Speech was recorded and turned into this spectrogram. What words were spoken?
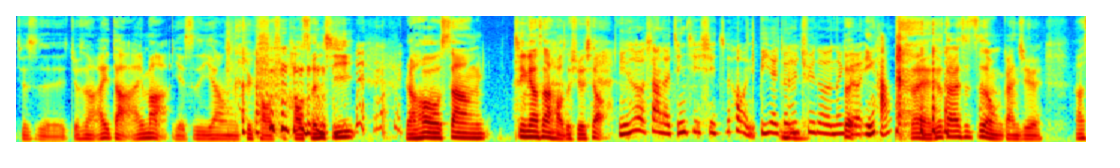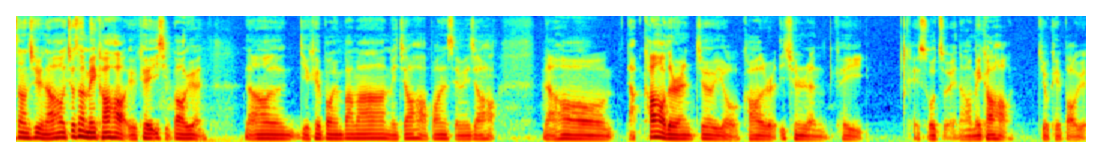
就是就算挨打挨骂也是一样去考好成绩，然后上尽量上好的学校。你如果上了经济系之后，你毕业就是去了那个银行，对，就大概是这种感觉。然后上去，然后就算没考好，也可以一起抱怨。然后也可以抱怨爸妈没教好，抱怨谁没教好。然后考好的人就有考好的人一群人可以可以说嘴，然后没考好就可以抱怨，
